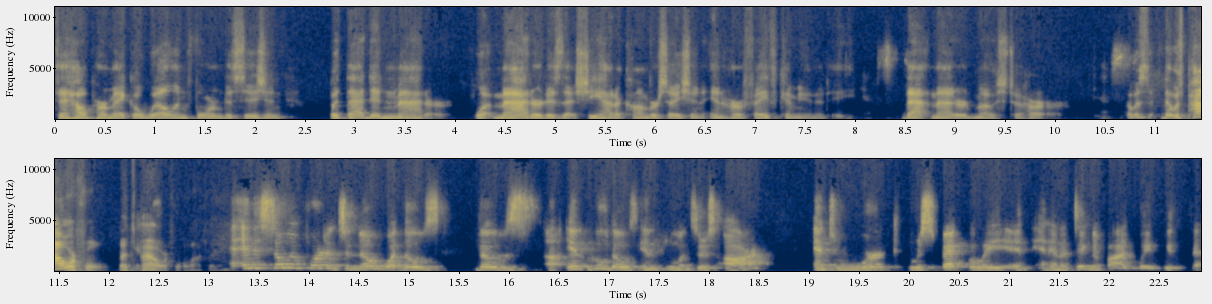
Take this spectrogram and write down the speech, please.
to help her make a well informed decision. But that didn't matter. What mattered is that she had a conversation in her faith community. Yes. That mattered most to her. Yes. That was that was powerful. That's yes. powerful, I think. And it's so important to know what those those uh, in, who those influencers are and to work respectfully and, and in a dignified way with them.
